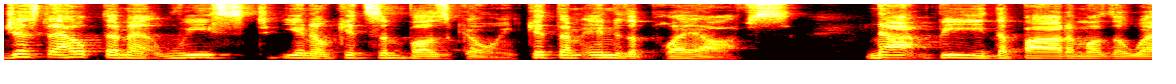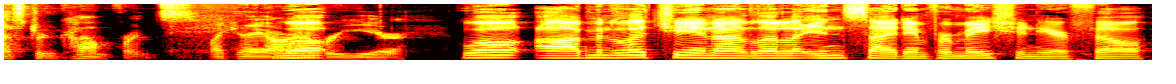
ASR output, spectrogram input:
just to help them at least, you know, get some buzz going, get them into the playoffs, not be the bottom of the Western Conference like they are Well, every year. Well, uh, I'm going to let you in on a little inside information here, Phil.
